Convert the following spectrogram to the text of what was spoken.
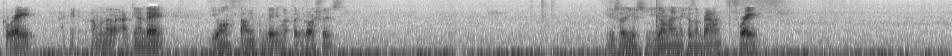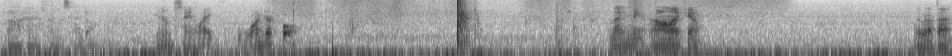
great. I can, I'm gonna at the end of the day, you won't stop me from getting my fucking groceries. You so you you don't like me because I'm brown? Great. Oh, that's fucking scandal. You know what I'm saying? Like wonderful. Like me, I don't like you. Leave it at that.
